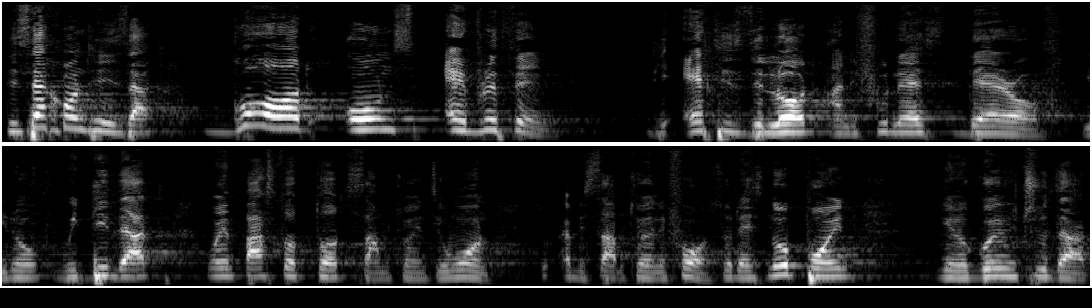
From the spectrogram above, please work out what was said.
The second thing is that God owns everything. The earth is the Lord and the fullness thereof. You know, we did that when Pastor taught Psalm 21, so, I mean, Psalm 24. So there's no point, you know, going through that.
